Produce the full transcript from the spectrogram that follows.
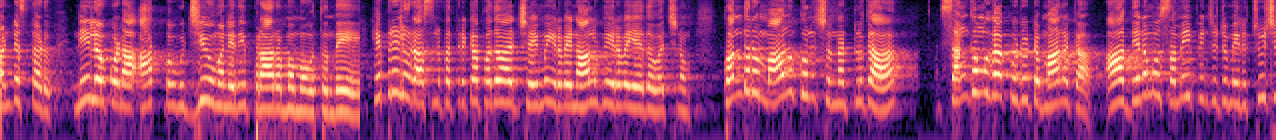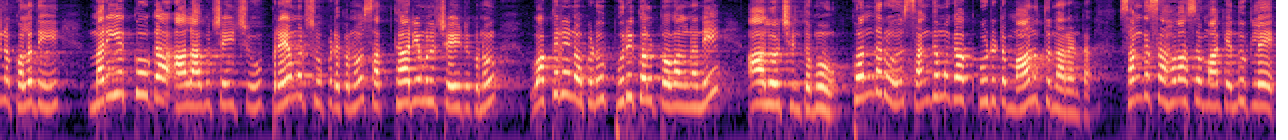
మండిస్తాడు. నీలో కూడా ఆత్మ ఉజ్జీవం అనేది ప్రారంభమవుతుంది. హెబ్రిలు రాసిన పత్రిక పదో అధ్యాయము ఇరవై నాలుగు ఇరవై ఐదో వచ్చిన కొందరు మానుకొనుచున్నట్లుగా సంఘముగా కూడుట మానక ఆ దినము సమీపించుట మీరు చూసిన కొలది మరి ఎక్కువగా అలాగు చేయుచు ప్రేమ చూపుటకును సత్కార్యములు చేయుటకును ఒకరినొకడు పురికొల్పవలనని ఆలోచింతము. కొందరు సంఘముగా కూడుట మానుతున్నారంట. సంఘ సహవాసం మాకెందుకులే?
